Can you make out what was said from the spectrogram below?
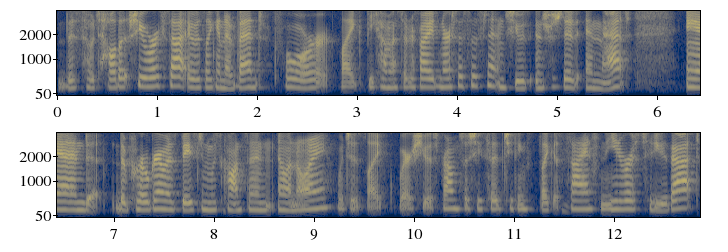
this hotel that she works at. It was like an event for like become a certified nurse assistant, and she was interested in that. And the program is based in Wisconsin, Illinois, which is like where she was from. So she said she thinks it's like a sign from the universe to do that.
